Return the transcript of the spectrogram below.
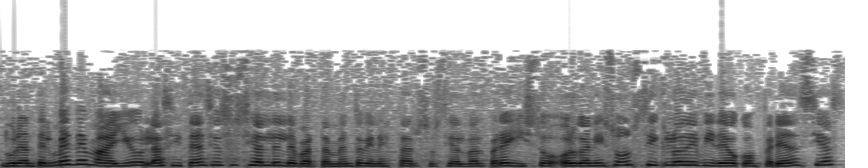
Durante el mes de mayo, la Asistencia Social del Departamento de Bienestar Social Valparaíso organizó un ciclo de videoconferencias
